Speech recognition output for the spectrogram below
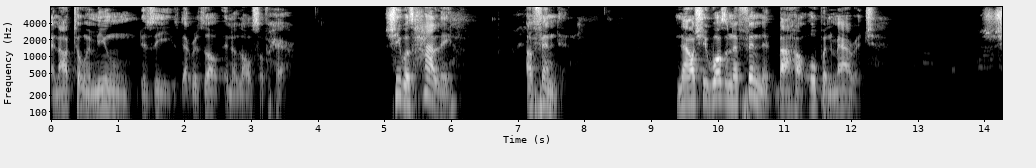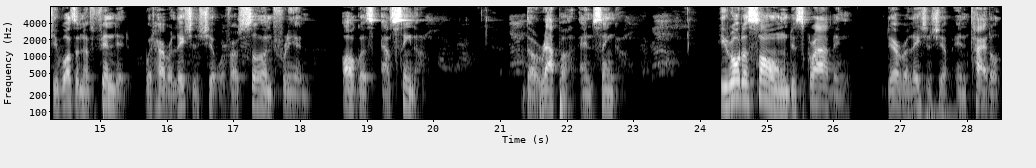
an autoimmune disease that results in the loss of hair. She was highly offended. Now, she wasn't offended by her open marriage. She wasn't offended with her relationship with her son friend, August Alsina, the rapper and singer. He wrote a song describing their relationship entitled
